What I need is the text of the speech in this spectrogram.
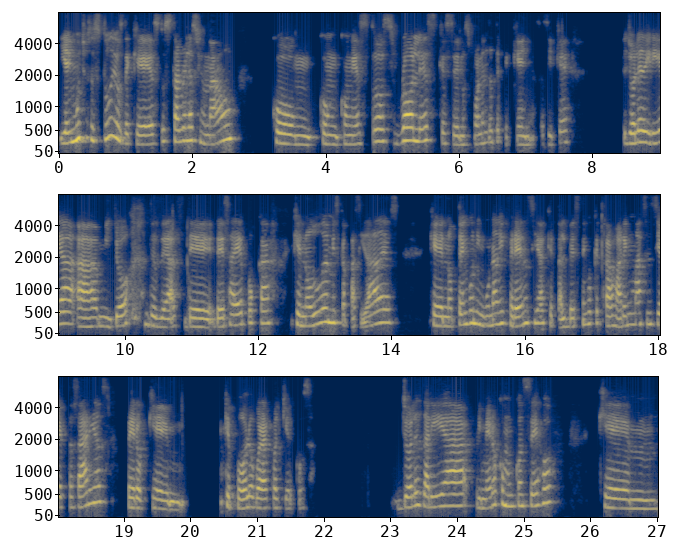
y hay muchos estudios de que esto está relacionado con, con, estos roles que se nos ponen desde pequeños. Así que yo le diría a mi yo desde de, de esa época que no dude en mis capacidades, que no tengo ninguna diferencia, que tal vez tengo que trabajar en más en ciertas áreas, pero que, que puedo lograr cualquier cosa. Yo les daría primero como un consejo que,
